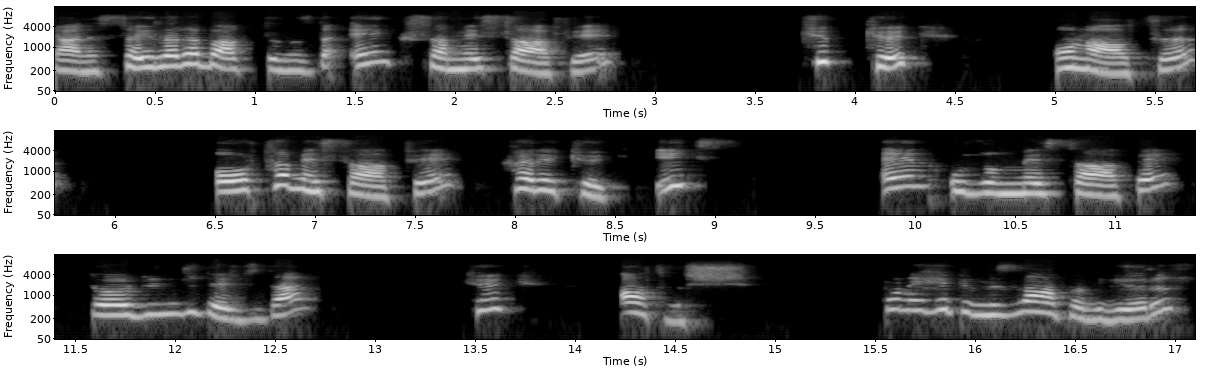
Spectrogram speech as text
yani sayılara baktığınızda en kısa mesafe küp kök 16, orta mesafe karekök x, en uzun mesafe dördüncü dereceden kök 60. Bunu hepimiz ne yapabiliyoruz?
